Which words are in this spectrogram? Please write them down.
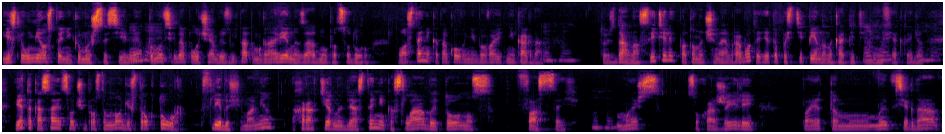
Если у миостеника мышцы сильные, то Мгм. мы всегда получаем результат мгновенный за одну процедуру. У астеника такого не бывает никогда. Мгм. То есть, да, насытили, потом начинаем работать, это постепенно накопительный Мгм. эффект идет. Мгм. И это касается очень просто многих структур. Следующий момент, характерный для астеника, слабый тонус фасций Мгм. мышц, сухожилий. Поэтому мы всегда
